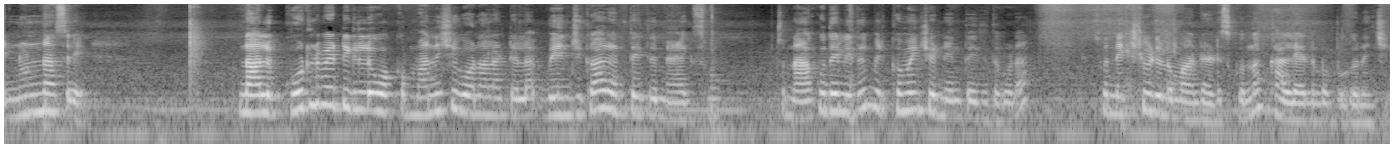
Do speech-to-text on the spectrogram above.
ఎన్నున్నా సరే. నాలుగు కోట్లు పెట్టి ఇల్లు ఒక మనిషి కొనాలంటే ఇలా బెంజ్ కార్ ఎంత అవుతుంది మ్యాక్సిమం సో నాకు తెలీదు మీరు కమెంట్ చేయండి ఎంత అవుతుంది కూడా. సో నెక్స్ట్ వీడియోలో మాట్లాడేసుకుందాం కళ్యాణ బాబు గురించి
